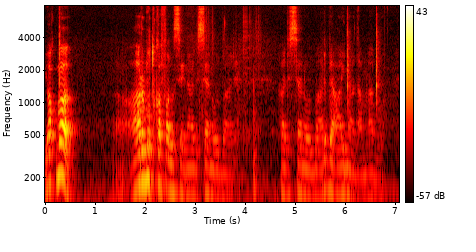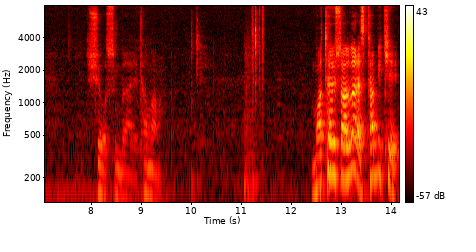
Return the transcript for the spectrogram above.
Yok mu? Armut kafalı seni hadi sen ol bari. Hadi sen ol bari de aynı adam la bu. Şu olsun bari tamam. Mateus Alvarez tabii ki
